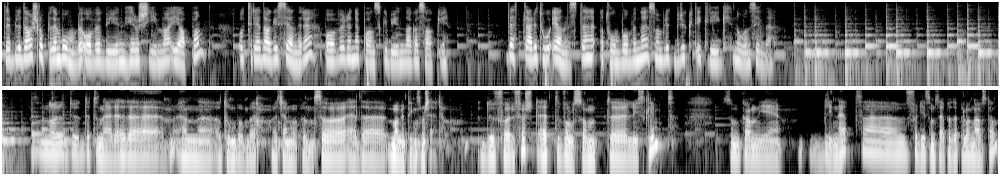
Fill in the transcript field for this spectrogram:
Det ble da sluppet en bombe over byen Hiroshima i Japan, og tre dager senere over den japanske byen Nagasaki. Dette er de to eneste atombombene som er blitt brukt i krig noensinne. Når du detonerer eh, en atombombe, et kjernevåpen, så er det mange ting som skjer. Du får først et voldsomt uh, lysglimt, som kan gi blindhet for de som ser på det på lang avstand.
